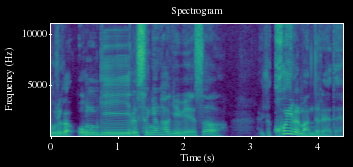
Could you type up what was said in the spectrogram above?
이제 우리가 온기를 성형하기 위해서 이렇게 코일을 만들어야 돼요.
